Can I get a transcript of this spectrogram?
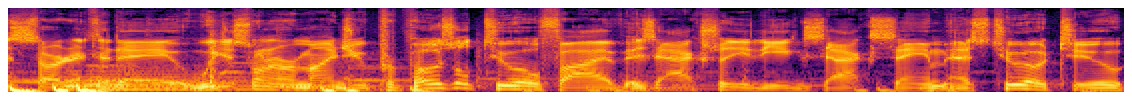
Get started today, we just want to remind you Proposal 205 is actually the exact same as 202,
